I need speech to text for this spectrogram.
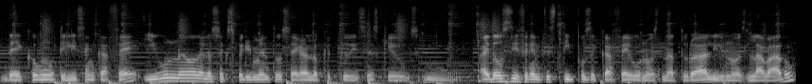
de cómo utilizan café y uno de los experimentos era lo que tú dices que us- u- hay dos diferentes tipos de café, uno es natural y uno es lavado.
